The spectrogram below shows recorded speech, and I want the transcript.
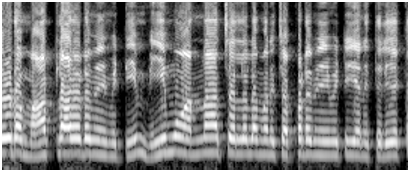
దూడ మాట్లాడడం ఏమిటి? మేము అన్నా చెల్లెలమని చెప్పడం ఏమిటి అని తెలియక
